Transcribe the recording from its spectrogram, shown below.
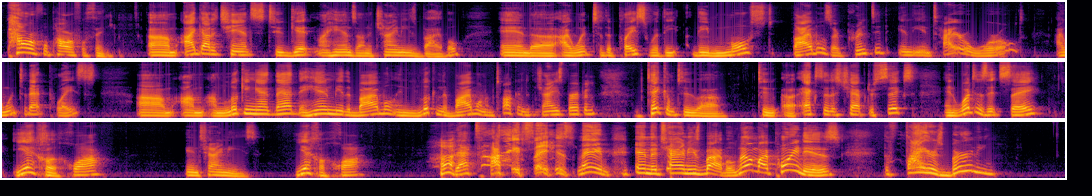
powerful, powerful thing. Um, I got a chance to get my hands on a Chinese Bible, and uh, I went to the place where the the most Bibles are printed in the entire world. I went to that place. Um, I'm, I'm looking at that. They hand me the Bible, and you look in the Bible, and I'm talking to the Chinese person. Take them to uh, to uh, Exodus chapter six, and what does it say? Yehovah in Chinese. Yehovah. That's how they say his name in the Chinese Bible. No, my point is, the fire's burning.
